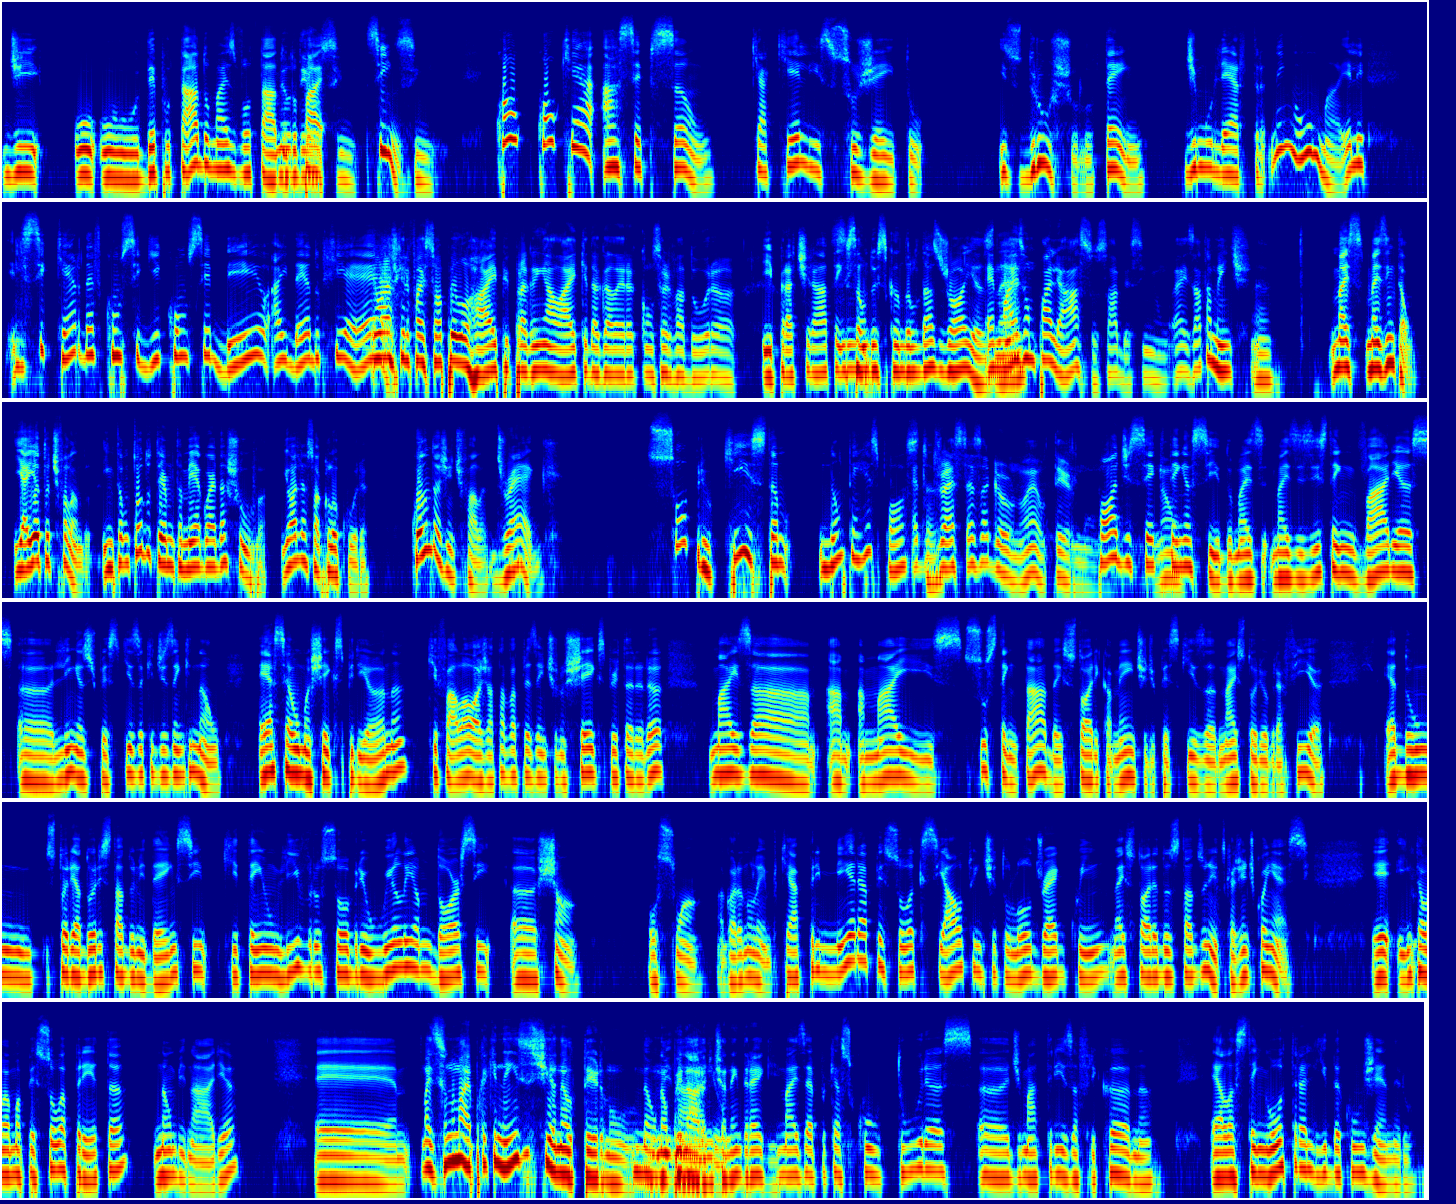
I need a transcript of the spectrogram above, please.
de o, o deputado mais votado Meu do país. sim. Sim. Sim. Qual, qual que é a acepção que aquele sujeito esdrúxulo tem de mulher? Nenhuma. Ele, ele sequer deve conseguir conceber a ideia do que é. Eu acho que ele faz só pelo hype pra ganhar like da galera conservadora. E pra tirar a atenção Sim. do escândalo das joias, É né? mais um palhaço, sabe? Assim, um- é exatamente. Mas, mas então, e aí eu tô te falando, então todo termo também é guarda-chuva. E olha só que loucura. Quando a gente fala drag, sobre o que estamos. Não tem resposta. É do dressed as a girl, não é o termo? Pode ser que Não. tenha sido, mas, mas existem várias ah, linhas de pesquisa que dizem que não. Essa é uma shakespeariana, que fala, ó, já estava presente no Shakespeare, tarará, mas a, a, a mais sustentada historicamente de pesquisa na historiografia é de um historiador estadunidense que tem um livro sobre William Dorsey uh, Swan, ou Swan, agora eu não lembro, que é a primeira pessoa que se auto-intitulou drag queen na história dos Estados Unidos, que a gente conhece. E- então é uma pessoa preta, não binária, é, Mas isso numa época que nem existia, né? O termo Não não, binário, binário. não tinha nem drag. mas é porque as culturas ah, de matriz africana, elas têm outra lida com gênero.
